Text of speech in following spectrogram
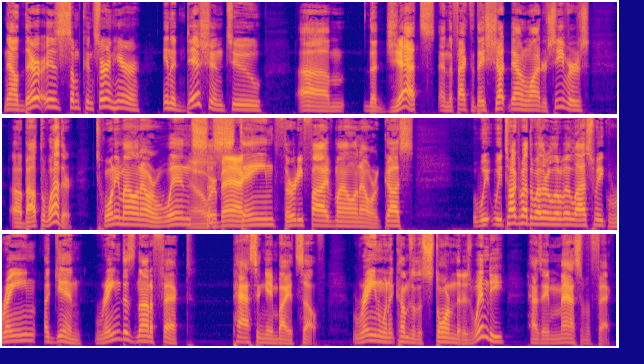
Now there is some concern here, in addition to um, the Jets and the fact that they shut down wide receivers about the weather. 20 mile an hour winds, No, sustained 35 mile an hour gusts. We we talked about the weather a little bit last week. Rain again. Rain does not affect passing game by itself. Rain, when it comes with a storm that is windy, has a massive effect.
